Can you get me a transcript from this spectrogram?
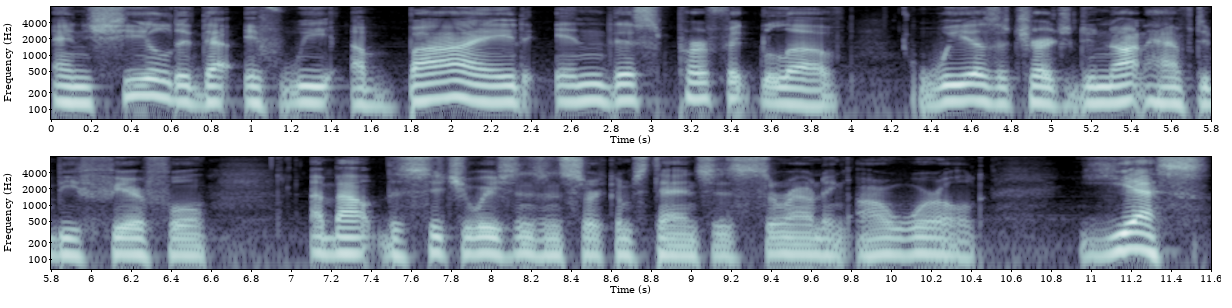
and shielded that if we abide in this perfect love, we as a church do not have to be fearful about the situations and circumstances surrounding our world. Yes,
